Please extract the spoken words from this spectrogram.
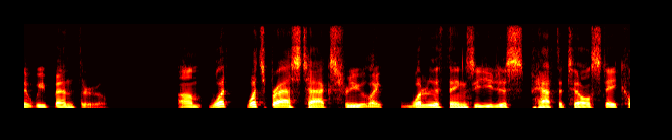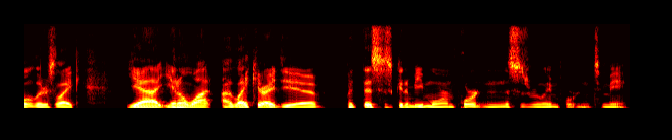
that we've been through. Um, what what's brass tacks for you? Like what are the things that you just have to tell stakeholders like yeah you know what? I like your idea but this is going to be more important this is really important to me.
